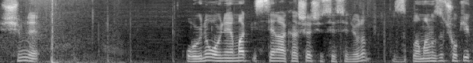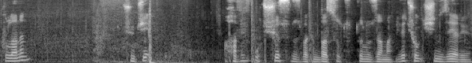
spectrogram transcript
Şimdi oyunu oynayamak isteyen arkadaşlar için sesleniyorum. Zıplamanızı çok iyi kullanın. Çünkü hafif uçuyorsunuz bakın basılı tuttuğunuz zaman ve çok işinize yarıyor.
